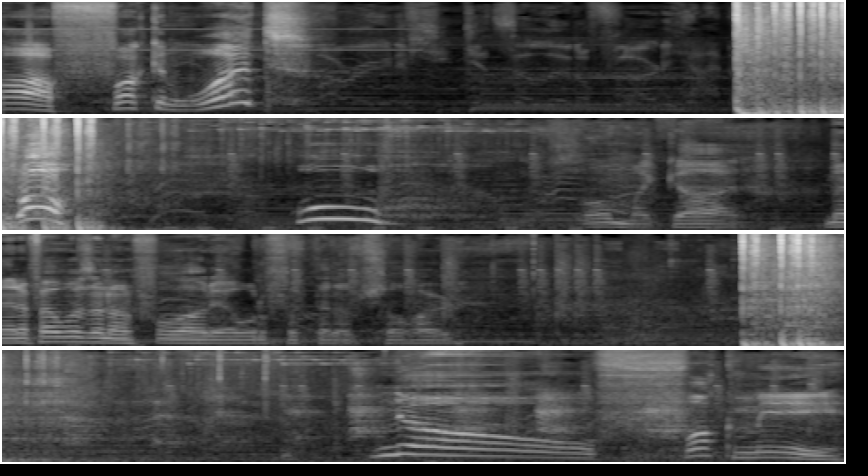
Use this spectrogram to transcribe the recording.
Oh, fucking what? Oh! Woo! Oh my god. Man, if I wasn't on full audio, I would have fucked that up so hard. No! Fuck me.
